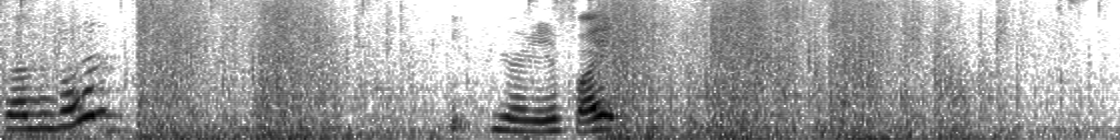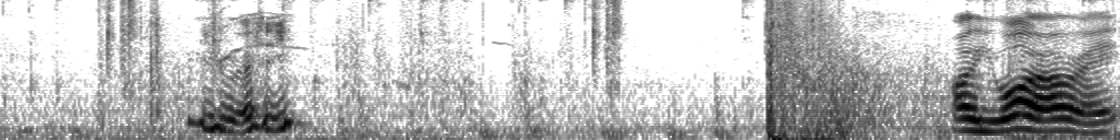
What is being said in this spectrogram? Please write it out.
Santon? You ready to fight? You ready? Oh, you are? Alright.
